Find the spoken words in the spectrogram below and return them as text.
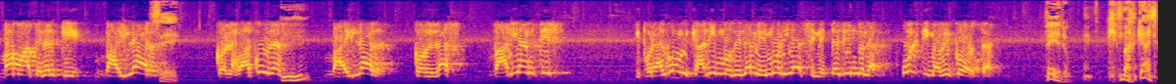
vamos a tener que bailar con las vacunas, bailar con las variantes y por algún mecanismo de la memoria se me está yendo la última vez corta. Pero, qué bacana.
